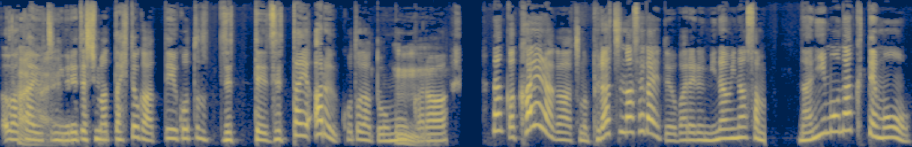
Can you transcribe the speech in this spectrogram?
若いうちに売れてしまった人がっていうことって絶対あることだと思うから、なんか彼らがそのプラチナ世代と呼ばれる皆々様、何もなくても、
